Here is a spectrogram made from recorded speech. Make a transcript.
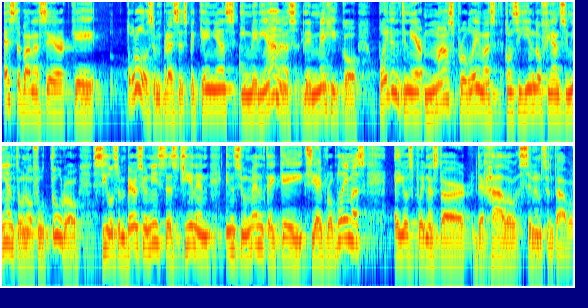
esto van a hacer que todas las empresas pequeñas y medianas de México pueden tener más problemas consiguiendo financiamiento en el futuro si los inversionistas tienen en su mente que si hay problemas, ellos pueden estar dejados sin un centavo.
